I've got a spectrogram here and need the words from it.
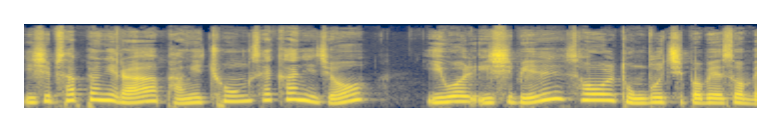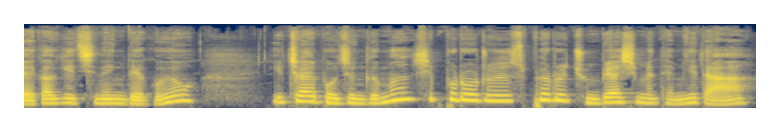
24평이라 방이 총 3칸이죠. 2월 20일 서울 동부지법에서 매각이 진행되고요. 입찰 보증금은 10%를 수표를 준비하시면 됩니다.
